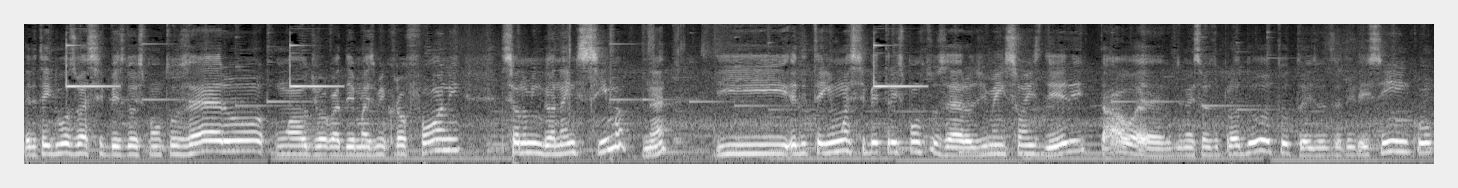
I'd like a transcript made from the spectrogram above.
ele tem duas USBs 2.0, um áudio HD mais microfone, se eu não me engano é em cima, né? E ele tem um USB 3.0, dimensões dele tal, é, dimensões do produto, 3,75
